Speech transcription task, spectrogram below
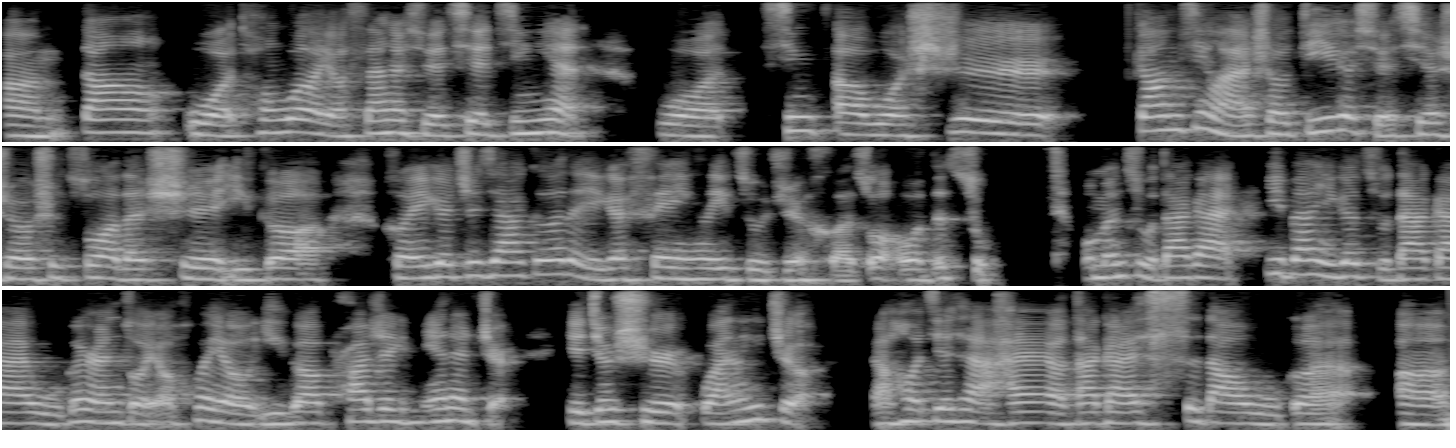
嗯，当我通过了有三个学期的经验，我新呃我是刚进来的时候，第一个学期的时候是做的是一个和一个芝加哥的一个非盈利组织合作，我的组。我们组大概一般一个组大概五个人左右，会有一个 project manager，也就是管理者，然后接下来还有大概四到五个呃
